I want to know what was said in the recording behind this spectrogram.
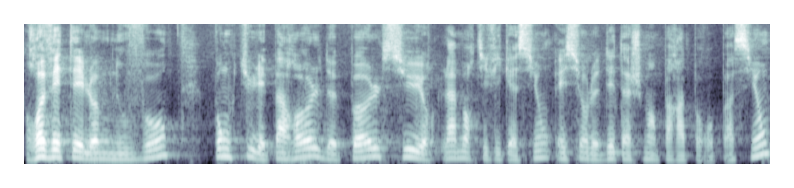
revêtez l'homme nouveau, ponctue les paroles de Paul sur la mortification et sur le détachement par rapport aux passions.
